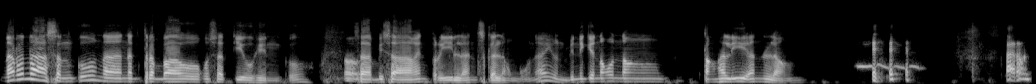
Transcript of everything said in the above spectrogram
Naranasan ko na nagtrabaho ko sa tiyuhin ko. Oh. Sabi sa akin, freelance ka lang muna. Yun, binigyan ako ng tanghalian lang. Parang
